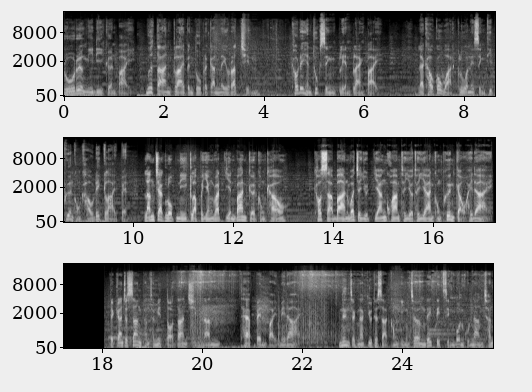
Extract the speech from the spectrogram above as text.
รู้เรื่องนี้ดีเกินไป เมื่อตาลกลายเป็นตัวประกันในรัฐฉิน เขาได้เห็นทุกสิ่งเปลี่ยนแปลงไป และเขาก็หวาดกลัวในสิ่งที่เพื่อนของเขาได้กลายเป็น หลังจากหลบหนีกลับไปยังรัฐเยียนบ้านเกิดของเขา เขาสาบานว่าจะหยุดยั้งความทะเยอทะยานของเพื่อนเก่าให้ได้ แต่การจะสร้างพันธมิตรต่อต้านฉินนั้น แทบเป็นไปไม่ได้ เนื่องจากนักยุทธศาสตร์ของอิงเจิ้งได้ติดสินบนขุนนางชั้น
